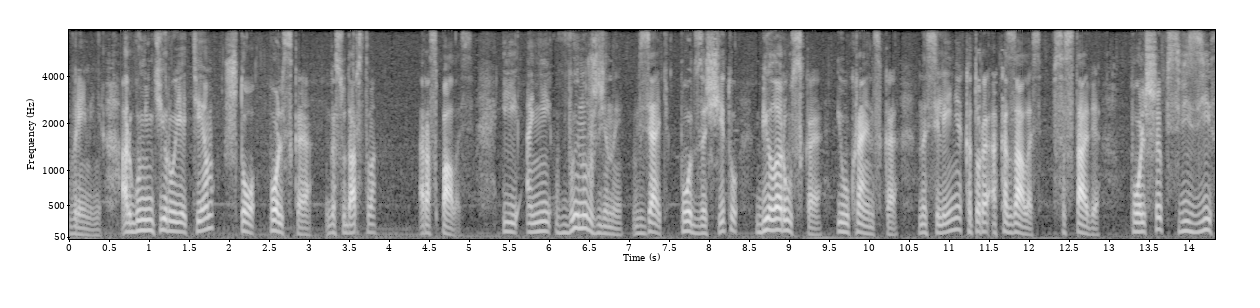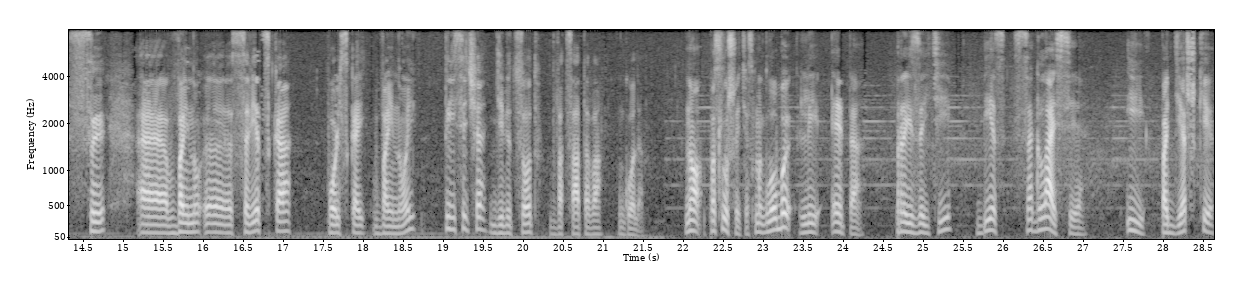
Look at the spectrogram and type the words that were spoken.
времени, аргументируя тем, что польское государство распалось. И они вынуждены взять под защиту белорусское и украинское население, которое оказалось в составе Польши в связи с э, войну, э, советско-польской войной 1920 года. Но послушайте, смогло бы ли это произойти без согласия и поддержки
